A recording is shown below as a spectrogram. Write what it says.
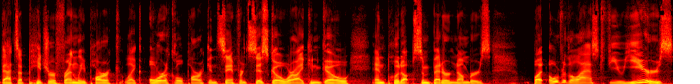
that's a pitcher friendly park like Oracle Park in San Francisco where I can go and put up some better numbers. But over the last few years,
